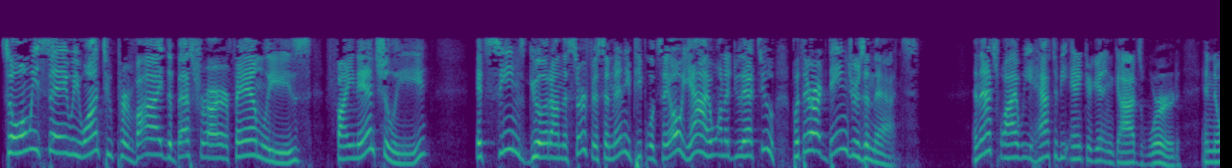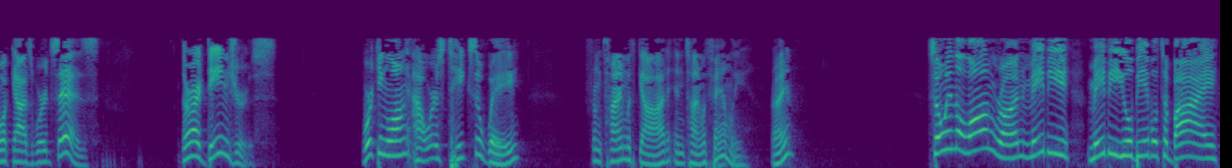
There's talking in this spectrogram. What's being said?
So when we say we want to provide the best for our families financially, it seems good on the surface, and many people would say, oh yeah, I want to do that too. But there are dangers in that. And that's why we have to be anchored in God's Word and know what God's Word says. There are dangers. Working long hours takes away from time with God and time with family, right? So in the long run, maybe, maybe you'll be able to buy,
